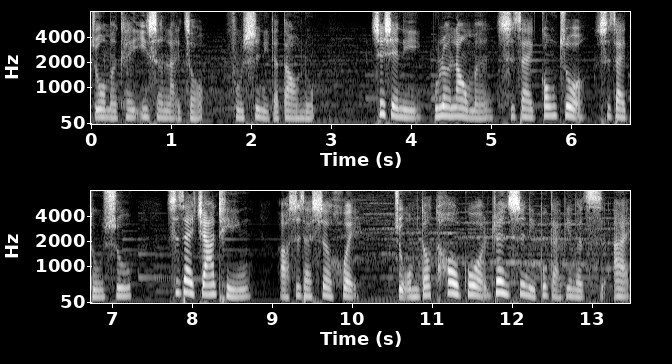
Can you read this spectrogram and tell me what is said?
主，我们可以一生来走服侍你的道路。谢谢你，不论让我们是在工作、是在读书、是在家庭啊，是在社会，主，我们都透过认识你不改变的慈爱，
